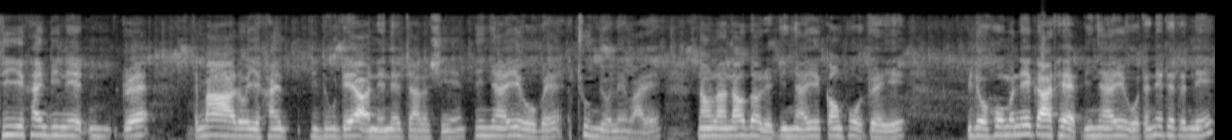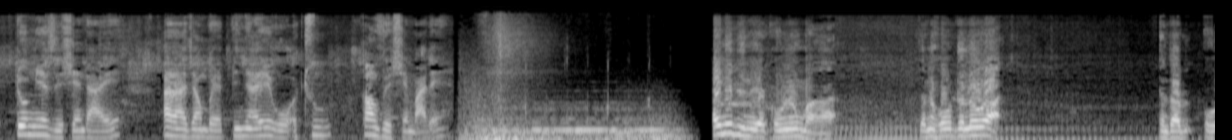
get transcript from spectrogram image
ဒီရခိုင်ပြည်နယ်အတွက်ကျမတို့ရခိုင်ပြည်သူတရားအနေနဲ့ကြားလို့ရှိရင်ပညာရေးကိုပဲအထူးမျှော်လင့်ပါတယ်။နောင်လာနောက်တော့တွေပညာရေးကောင်းဖို့အတွက်ရေပြီးတော့ဟိုမနေ့ကထက်ပညာရေးကိုတစ်နှစ်တစ်တစ်နှစ်တိုးမြင့်စေရှင်တာရေ အဲဒါကြောင့်ပဲပညာရေးကိုအထူးကောင်းစေရှင်ပါတယ်အဲ့ဒီပြည်နယ်အကုန်လုံးမှာကကျွန်တော်ဟိုတလို့ကအင်တာဟို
